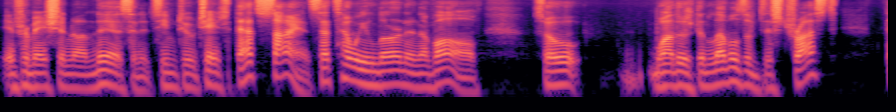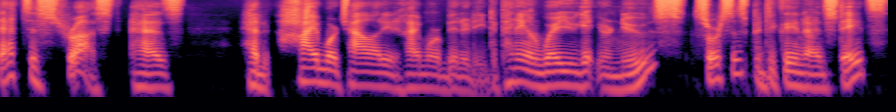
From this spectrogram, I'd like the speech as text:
information on this, and it seemed to have changed. That's science. That's how we learn and evolve. So while there's been levels of distrust, that distrust has had high mortality and high morbidity, depending on where you get your news sources, particularly in the United States.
